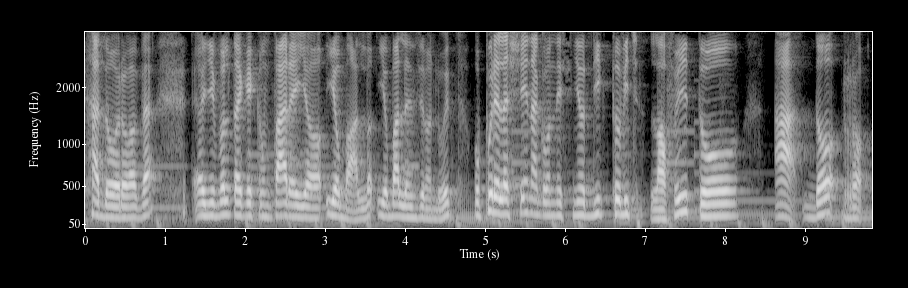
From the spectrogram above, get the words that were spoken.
adoro, vabbè. Ogni volta che compare io, io, ballo, io ballo insieme a lui. Oppure la scena con il signor Diktovic, la fito, adoro.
